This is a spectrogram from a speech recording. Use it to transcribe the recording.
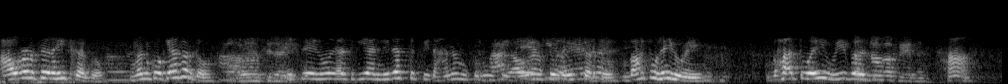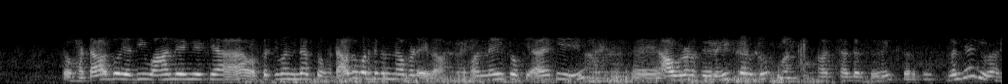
आवरण से रहित कर दो। मन को क्या कर दो? इसलिए इन्होंने अर्थ किया निरस्त पिधानम कुरु की आवरण से रहित कर दो। बात वही हुई। बात वही हुई बस। है। तो हटा दो यदि वहाँ लेंगे क्या? प्रतिबंधक तो हटा दो वर्त करना पड़ेगा। और नहीं तो क्या है कि आवरण से रहित कर दो। अच्छा दस से रहित कर दो। लग जाएगी बात?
